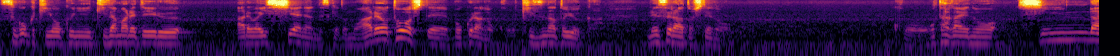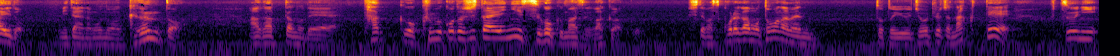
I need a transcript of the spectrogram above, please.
すごく記憶に刻まれているあれは1試合なんですけどもあれを通して僕らのこう絆というかレスラーとしてのこうお互いの信頼度みたいなものはぐんと上がったのでタッグを組むこと自体にすごくまずワクワクしてますこれがもうトーナメントという状況じゃなくて普通に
